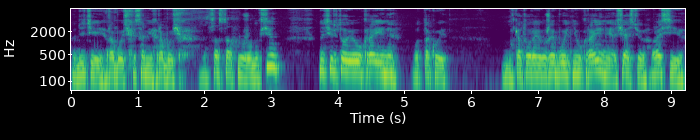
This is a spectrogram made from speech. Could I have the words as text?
детей рабочих и самих рабочих в состав вооруженных сил на территории Украины, вот такой, который уже будет не Украиной, а частью России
